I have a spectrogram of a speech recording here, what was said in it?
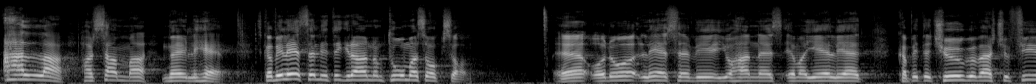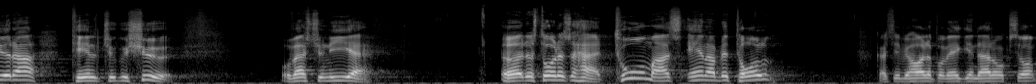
Alla har samma möjlighet. Ska vi läsa lite grann om Thomas också? Eh, och då läser vi Johannes evangeliet kapitel 20, vers 24 till 27 och vers 29. Eh, då står det så här, Thomas, en av de tolv, kanske vi har det på väggen där också,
